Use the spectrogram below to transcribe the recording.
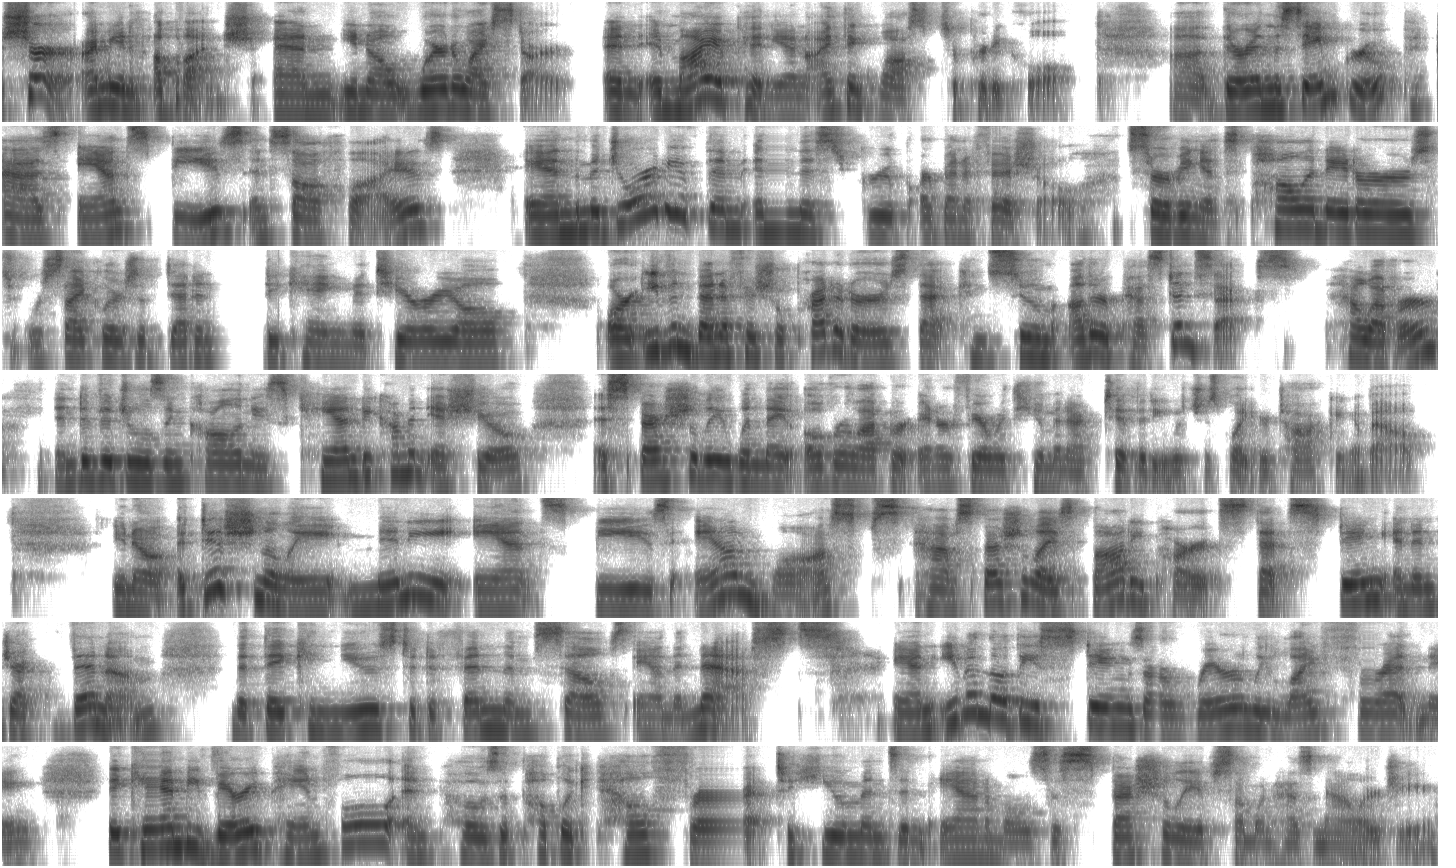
Sure. I mean, a bunch. And, you know, where do I start? And in my opinion, I think wasps are pretty cool. Uh, they're in the same group as ants, bees, and sawflies. And the majority of them in this group are beneficial, serving as pollinators, recyclers of dead and decaying material, or even beneficial predators that consume other pest insects. However, individuals in colonies can become an issue, especially when they overlap or interfere with human activity, which is what you're talking about. You know, additionally, many ants, bees, and wasps have specialized body parts that sting and inject venom that they can use to defend themselves and the nests. And even though these stings are rarely life threatening, they can be very painful and pose a public health threat to humans and animals, especially if someone has an allergy.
